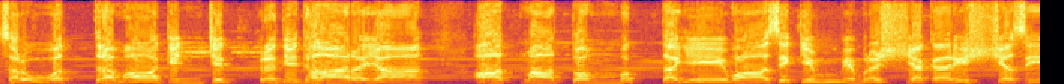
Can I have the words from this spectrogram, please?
सर्वत्र मा किञ्चित् हृदि धारया आत्मा त्वं मुक्त एवासि किं विमृश्य करिष्यसि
